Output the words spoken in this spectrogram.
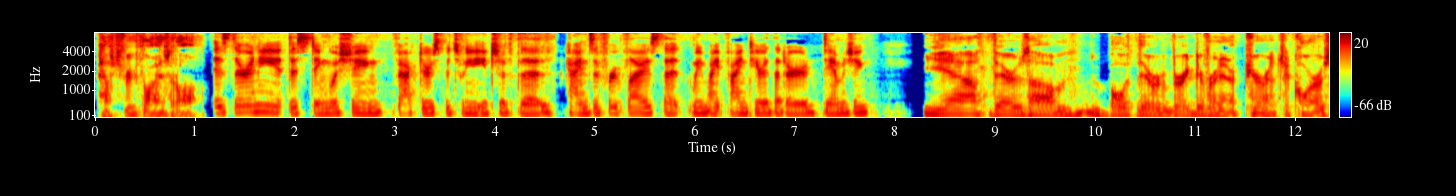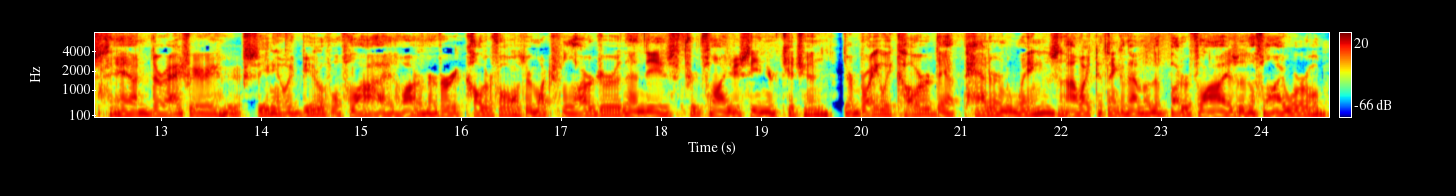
pest fruit flies at all. Is there any distinguishing factors between each of the kinds of fruit flies that we might find here that are damaging? Yeah, there's um, both. They're very different in appearance, of course, and they're actually exceedingly beautiful flies. A lot of them are very colorful. They're much larger than these fruit flies you see in your kitchen. They're brightly colored. They have patterned wings. I like to think of them as the butterflies of the fly world.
